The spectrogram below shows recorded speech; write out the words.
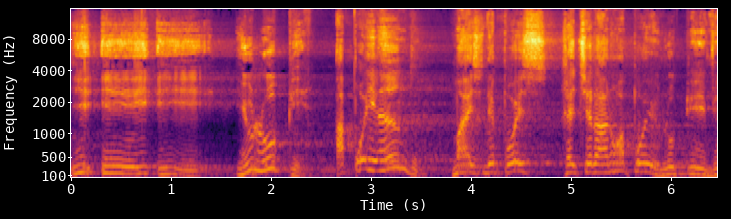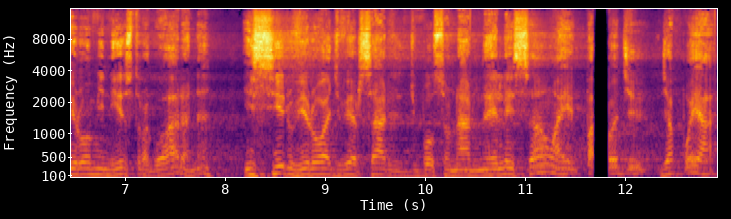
e, e, e, e o Lupe apoiando, mas depois retiraram o apoio. Lupe virou ministro agora, né? E Ciro virou adversário de Bolsonaro na eleição, aí de, de apoiar,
